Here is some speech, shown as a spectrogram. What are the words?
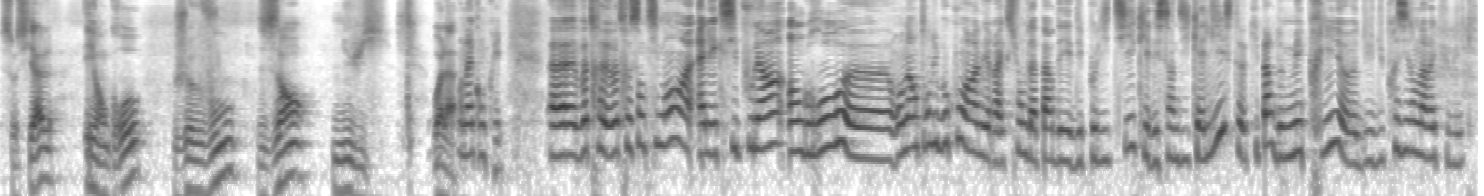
sociales. Et en gros, je vous ennuie. Voilà. On a compris. Euh, votre, votre, sentiment, Alexis Poulain, en gros, euh, on a entendu beaucoup hein, les réactions de la part des, des, politiques et des syndicalistes qui parlent de mépris euh, du, du président de la République.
